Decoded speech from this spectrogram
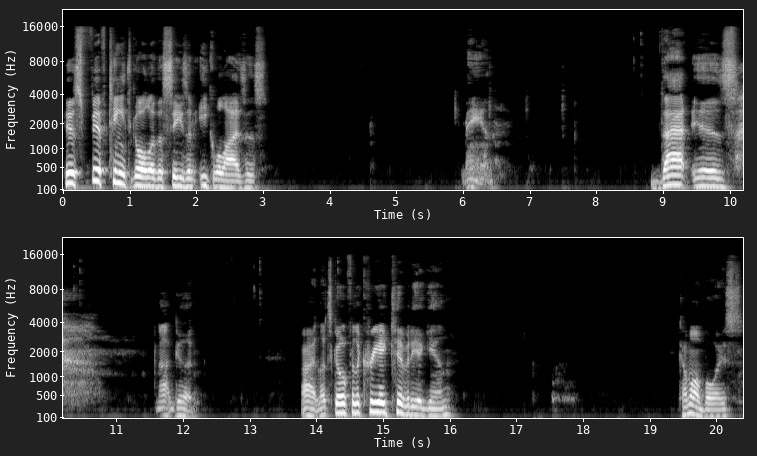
His 15th goal of the season equalizes. Man. That is not good. All right, let's go for the creativity again. Come on, boys.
